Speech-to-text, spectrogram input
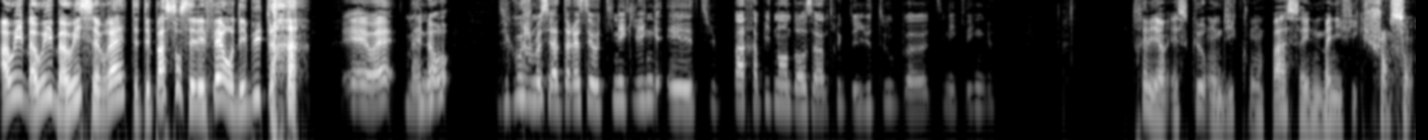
Ah oui, bah oui, bah oui, c'est vrai, t'étais pas censé les faire au début, toi Eh ouais, mais non. Du coup, je me suis intéressée au tinikling et tu pars rapidement dans un truc de YouTube euh, tinikling. Très bien, est-ce qu'on dit qu'on passe à une magnifique chanson?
